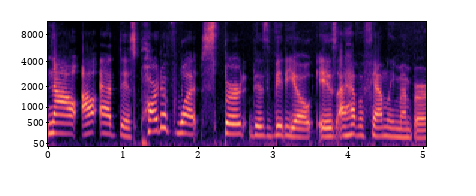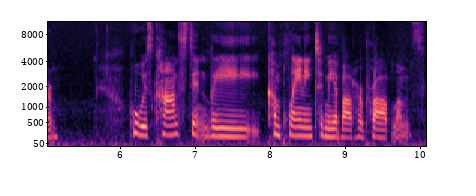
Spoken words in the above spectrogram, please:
Now I'll add this. Part of what spurred this video is I have a family member who is constantly complaining to me about her problems.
